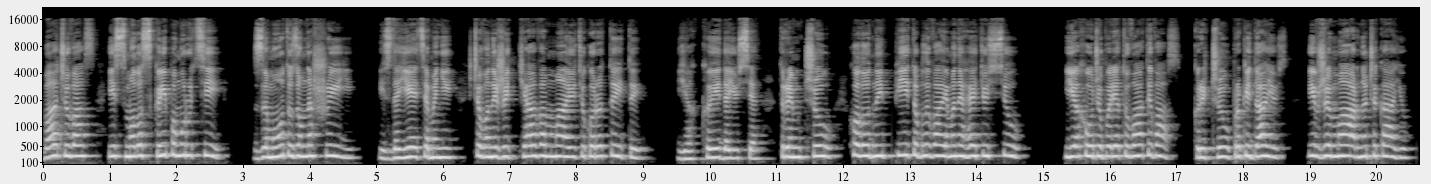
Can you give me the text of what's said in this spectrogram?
бачу вас із смолоскипом у руці, з мотузом на шиї, і здається мені, що вони життя вам мають укоротити. Я кидаюся, тремчу, холодний піт обливає мене геть усю. Я хочу порятувати вас, кричу, прокидаюсь і вже марно чекаю,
